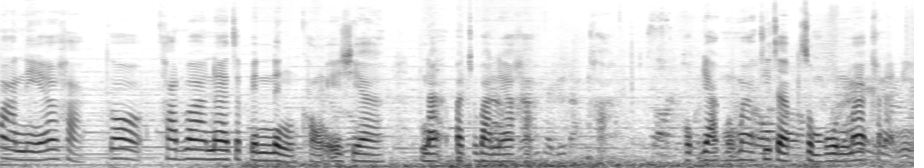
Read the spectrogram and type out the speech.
วานนี้ค่ะ ก็คาดว่าน่าจะเป็นหนึ่งของเอเชียณปัจจุบันเนี้ยค่ะค่ะ พบยากมากๆที่จะสมบูรณ์มากขนาดนี้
